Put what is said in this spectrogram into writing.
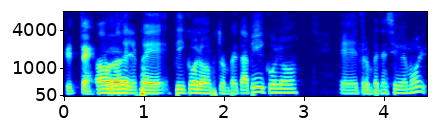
¿Viste? No, brother, pues, Piccolo, trompeta Piccolo, eh, trompeta en si bemol,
